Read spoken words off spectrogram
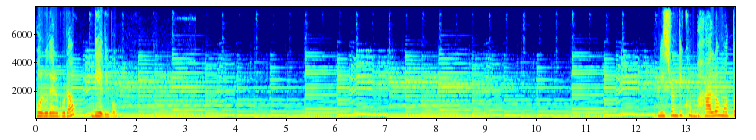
হলুদের গুঁড়াও দিয়ে দিব। মিশ্রণটি খুব ভালো মতো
